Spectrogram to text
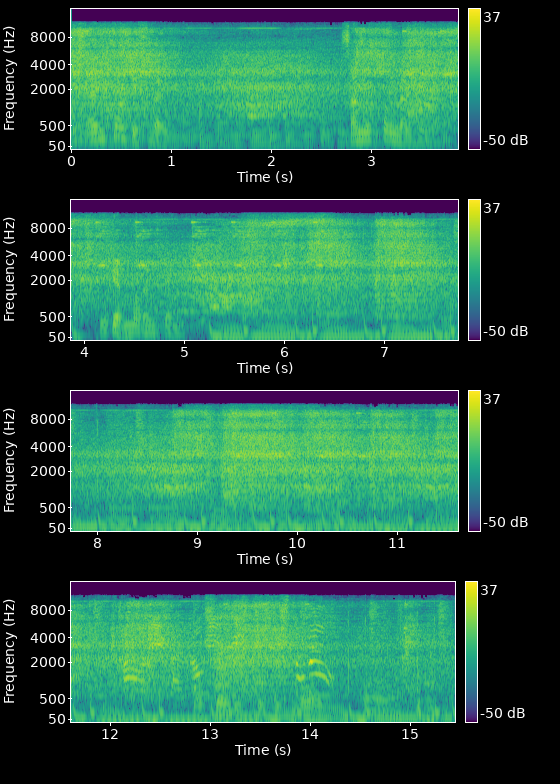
this entank is like Sun Wukong level. You get more entank. Not sure if this is mode or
